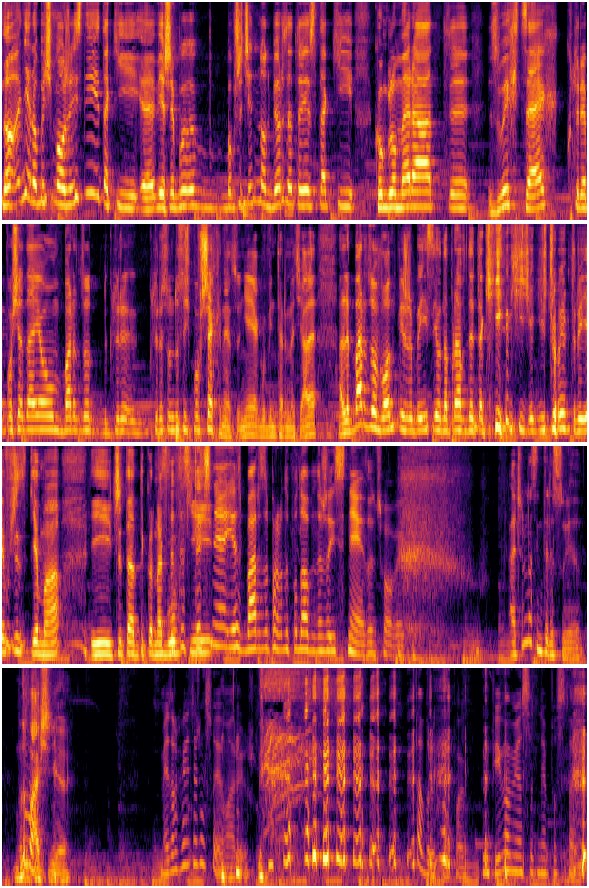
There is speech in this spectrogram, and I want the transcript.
No nie no, być może istnieje taki, e, wiesz, bo, bo przeciętny odbiorca to jest taki konglomerat e, złych cech, które posiadają bardzo, które, które są dosyć powszechne, co nie, jakby w internecie, ale, ale bardzo wątpię, żeby istniał naprawdę taki jakiś, jakiś człowiek, który je wszystkie ma i czyta tylko nagłówki. Statystycznie jest bardzo prawdopodobne, że istnieje ten człowiek. Ale czym nas interesuje? No właśnie. Mnie trochę interesuje Mariusz. Dobry chłopak. Piwo mi ostatnio postawił.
